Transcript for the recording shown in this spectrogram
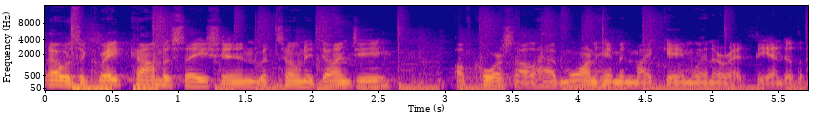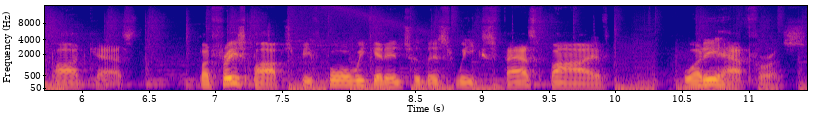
That was a great conversation with Tony Dungy. Of course, I'll have more on him and my game winner at the end of the podcast. But Freeze Pops, before we get into this week's Fast Five, what do you have for us?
